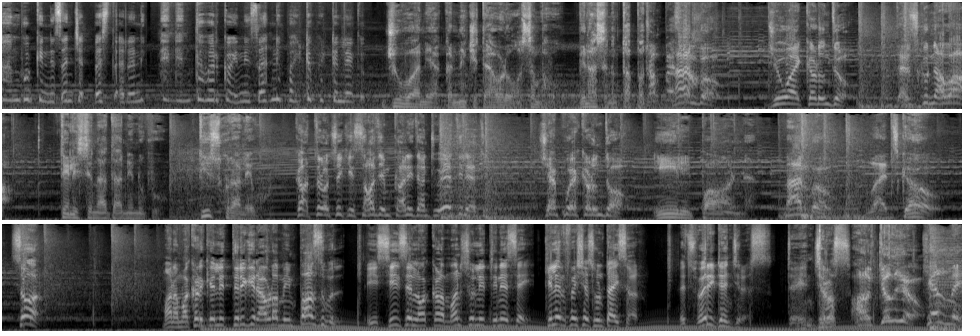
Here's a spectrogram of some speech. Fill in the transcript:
బాంబుకి నిజం చెప్పేస్తారని నేను ఇంతవరకు ఈ నిజాన్ని బయట పెట్టలేదు. జువాని అక్కడి నుంచి తేవడం అసంభవం. వినాశనం తప్పదు. జువా ఎక్కడుందో తెలుసుకున్నావా? తెలిసిన దాన్ని నువ్వు తీసుకురాలేవు. కత్రోచికి సాధ్యం కానిదంటూ ఏది లేదు. చెప్పు ఎక్కడుందో. Eel pond. Mambo let's go. Sir మనం అక్కడికి వెళ్ళి తిరిగి రావడం ఇంపాసిబుల్. ఈ సీజన్లో అక్కడ మనుషుల్ని తినేసే కిల్లర్ ఫిషెస్ ఉంటాయి sir. It's very dangerous dangerous I'll kill you kill me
